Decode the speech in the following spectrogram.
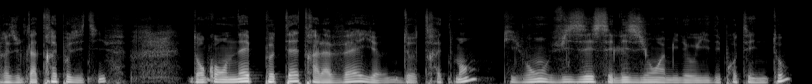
résultats très positifs, donc on est peut-être à la veille de traitements qui vont viser ces lésions amyloïdes et protéines tau.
